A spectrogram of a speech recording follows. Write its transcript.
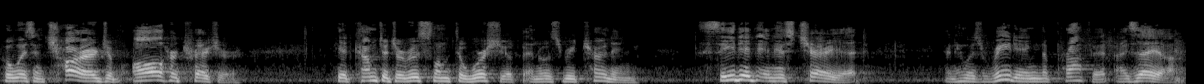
who was in charge of all her treasure. He had come to Jerusalem to worship and was returning, seated in his chariot and he was reading the prophet Isaiah.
